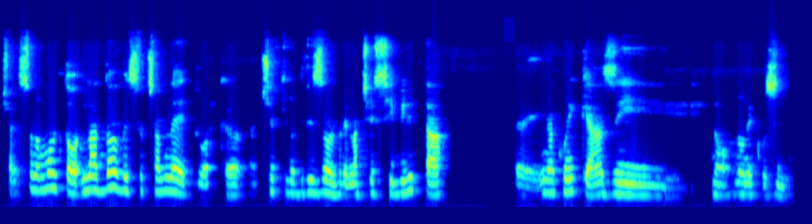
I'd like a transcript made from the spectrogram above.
cioè sono molto, laddove i social network eh, cerchino di risolvere l'accessibilità, eh, in alcuni casi no, non è così.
